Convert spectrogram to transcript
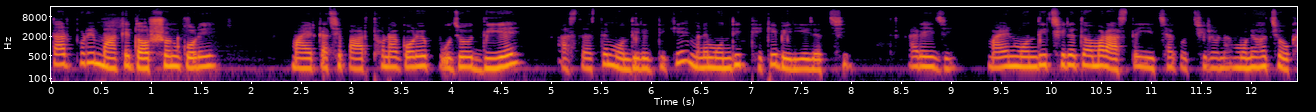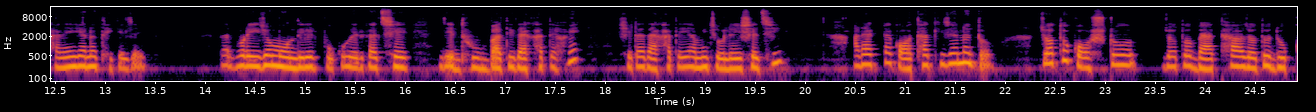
তারপরে মাকে দর্শন করে, মায়ের কাছে প্রার্থনা করে, পুজো দিয়ে আস্তে আস্তে মন্দিরের দিকে মানে মন্দির থেকে বেরিয়ে যাচ্ছি। আর এই যে, মায়ের মন্দির ছেড়ে তো আমার আসতেই ইচ্ছা করছিল না। মনে হচ্ছে ওখানেই যেন থেকে যাই। তারপরে এই যে মন্দিরের পুকুরের কাছে যে ধূপবাতি দেখাতে হয়, সেটা দেখাতেই আমি চলে এসেছি। আর একটা কথা কি জানো তো? যত কষ্ট যত ব্যথা যত দুঃখ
